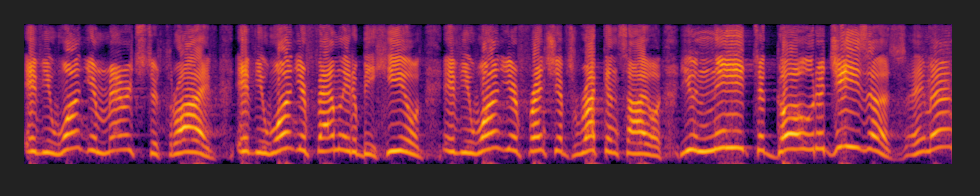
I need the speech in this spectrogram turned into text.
if you want your marriage to thrive, if you want your family to be healed, if you want your friendships reconciled, you need to go to Jesus. Amen?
